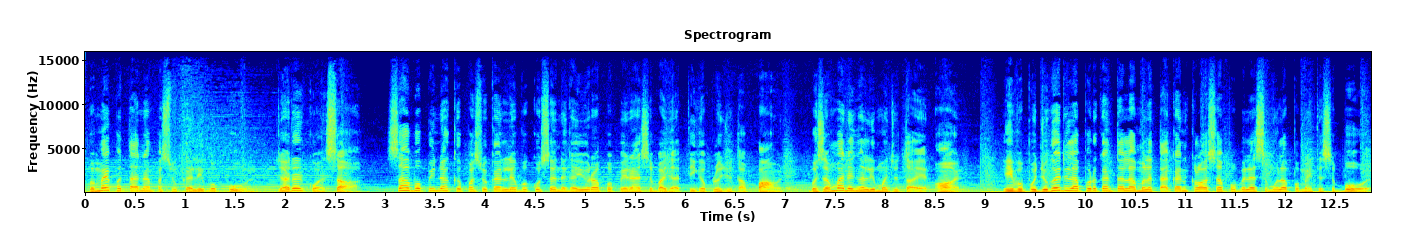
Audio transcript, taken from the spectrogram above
Pemain pertahanan pasukan Liverpool, Jared Kuansah sah berpindah ke pasukan Leverkusen dengan yuran perpindahan sebanyak 30 juta pound bersama dengan 5 juta add-on. Liverpool juga dilaporkan telah meletakkan klausul pembelian semula pemain tersebut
